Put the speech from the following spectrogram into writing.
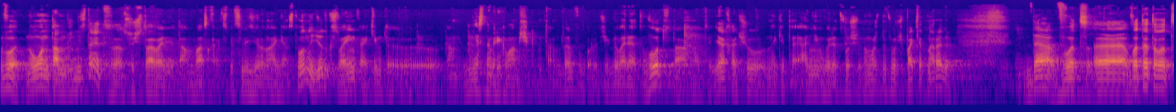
Вот, но он там же не знает о существовании там, вас как специализированного агентства. Он идет к своим каким-то э, там, местным рекламщикам там, да, в городе говорят, вот там, это, я хочу на Китай. Они ему говорят, слушай, ну может быть лучше пакет на радио? Да, вот, э, вот эта вот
